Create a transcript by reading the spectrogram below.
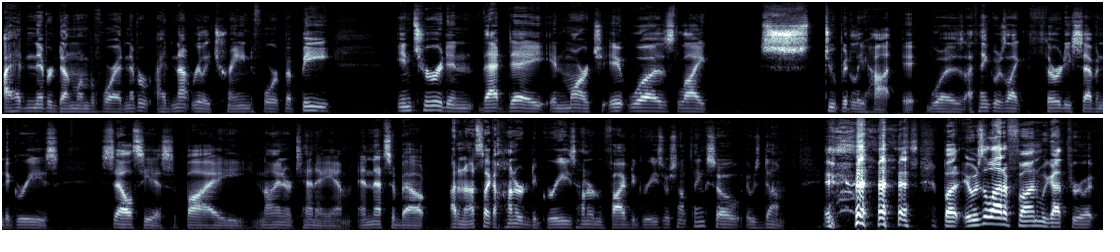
I had never done one before. I had never, I had not really trained for it. But B, in Tooradin that day in March, it was like stupidly hot. It was, I think it was like 37 degrees Celsius by 9 or 10 a.m. And that's about, I don't know, it's like 100 degrees, 105 degrees or something. So it was dumb. but it was a lot of fun. We got through it.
